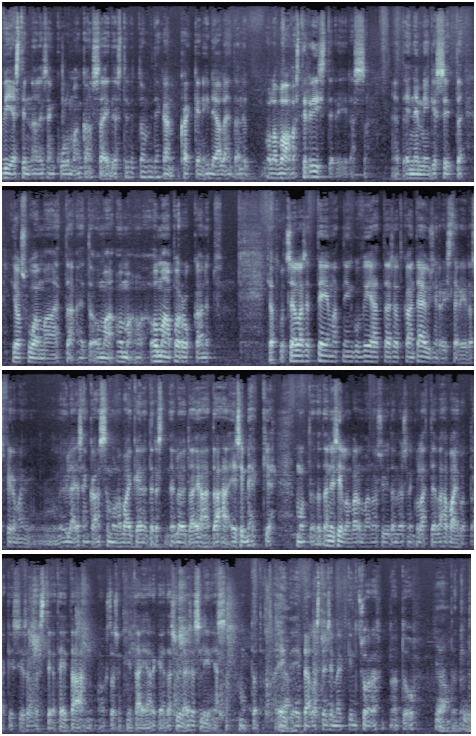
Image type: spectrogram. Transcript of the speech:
viestinnällisen kulman kanssa ei tietysti nyt ole mitenkään kaikkein ideaaleinta nyt olla vahvasti ristiriidassa. Et ennemminkin sitten, jos huomaa, että, että oma, oma, omaa porukkaa nyt jotkut sellaiset teemat niin kuin viehättäisi, jotka on täysin ristiriidassa firman yleisen kanssa. Mulla on vaikea nyt edes löytää ihan tähän esimerkkiä, mutta tota, niin silloin varmaan on syytä myös niin kuin lähteä vähän vaikuttaakin sisäisesti, että hei, tää, onko tässä nyt mitään järkeä tässä yleisessä linjassa. Mutta tota, ei, ei, tällaista esimerkkiä nyt suoraan tule. Joo, mutta, kyllä,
